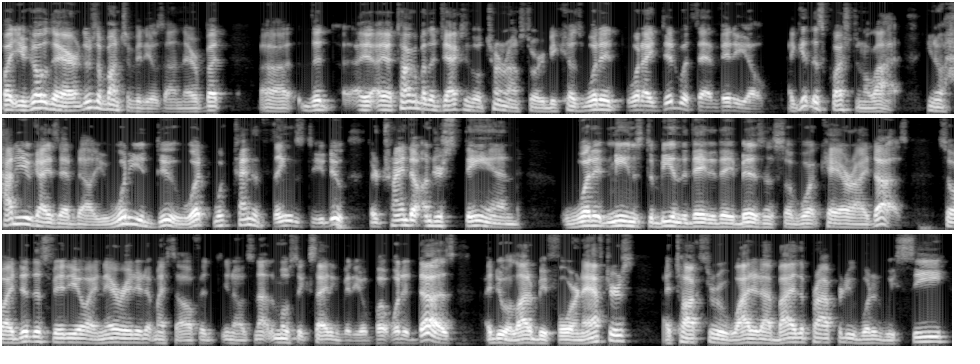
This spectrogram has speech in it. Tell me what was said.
but you go there. There's a bunch of videos on there, but uh, the I, I talk about the Jacksonville turnaround story because what it what I did with that video, I get this question a lot. You know, how do you guys add value? What do you do? What what kind of things do you do? They're trying to understand what it means to be in the day to day business of what KRI does. So I did this video. I narrated it myself. It you know it's not the most exciting video, but what it does, I do a lot of before and afters. I talk through why did I buy the property? What did we see?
